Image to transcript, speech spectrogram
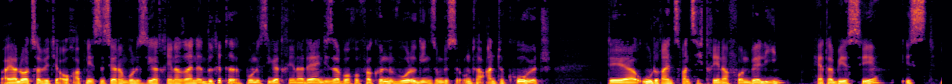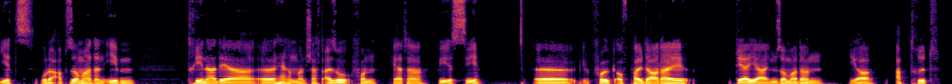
Bayer Lorzer wird ja auch ab nächstes Jahr dann Bundesliga-Trainer sein. Der dritte Bundesliga-Trainer, der in dieser Woche verkündet wurde, ging so ein bisschen unter Ante Kovic, der U23-Trainer von Berlin. Hertha BSC ist jetzt oder ab Sommer dann eben Trainer der äh, Herrenmannschaft, also von Hertha BSC. Äh, folgt auf Paldadei, der ja im Sommer dann ja abtritt.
